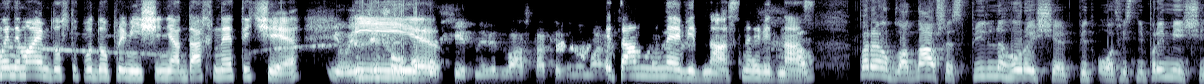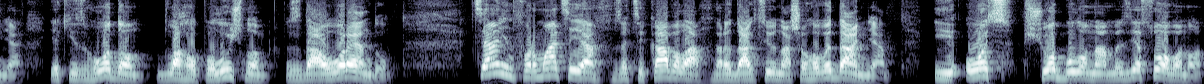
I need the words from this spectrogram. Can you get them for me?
ми не маємо доступу до приміщення, дах не тече, І ви з іншого боку вхід не від вас, так? І не і там не від нас, не від нас. переобладнавши спільне горище під офісні приміщення, які згодом благополучно здав в оренду. Ця інформація зацікавила редакцію нашого видання. І ось що було нами з'ясовано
